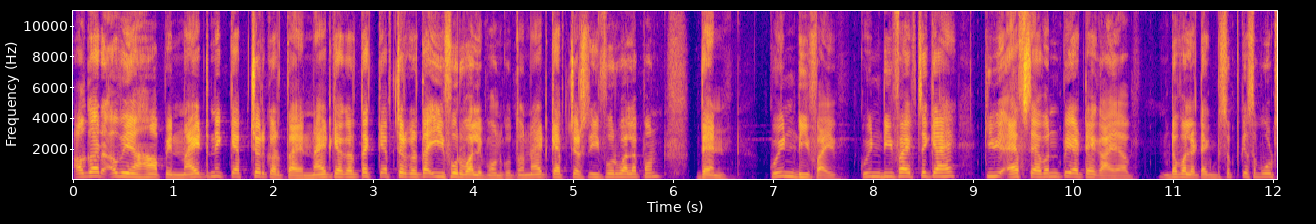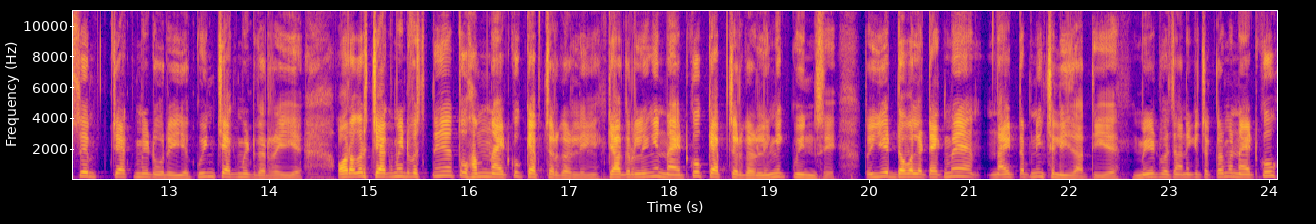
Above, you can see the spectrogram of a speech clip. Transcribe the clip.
अगर अब यहाँ पे नाइट ने कैप्चर करता है नाइट क्या करता है? कैप्चर करता है ई फोर वाले पॉन को। तो नाइट कैप्चर ई फोर वाला pawn then queen D five queen D five से क्या है? कि एफ़ सेवन पे अटैक आया अब। डबल अटैक बिशप के सपोर्ट से चेकमेट हो रही है क्वीन चेकमेट कर रही है। और अगर चेकमेट बचते हैं तो हम नाइट को कैप्चर कर लेंगे। क्या कर लेंगे? नाइट को कैप्चर कर लेंगे क्वीन से। तो ये डबल अटैक में नाइट अपनी चली जाती है। मेट बचाने के चक्कर में नाइट को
